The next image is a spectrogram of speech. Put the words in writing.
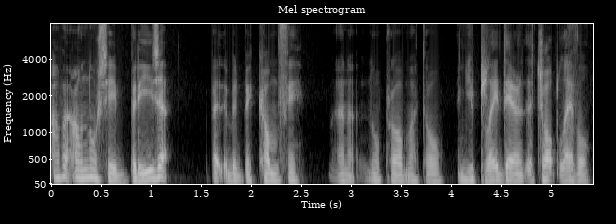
I, I'll not say breeze it, but they would be comfy in it, no problem at all. And you played there at the top level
